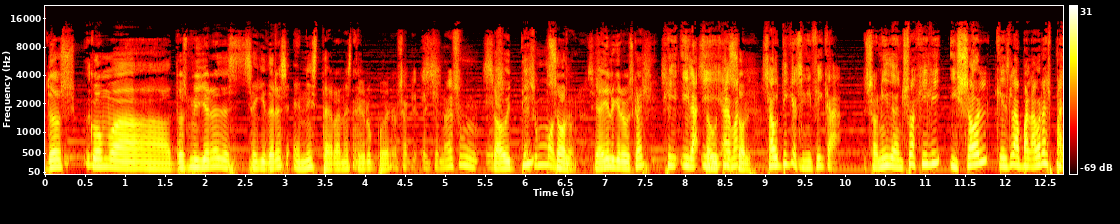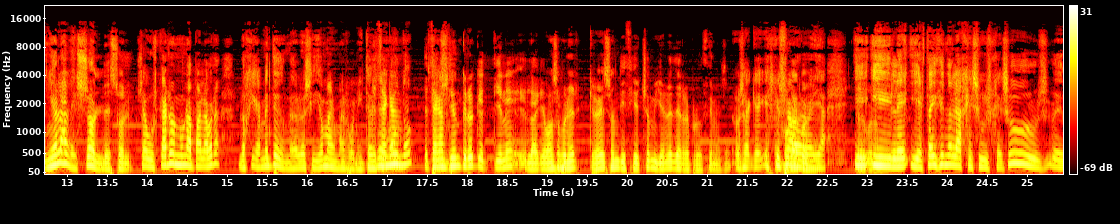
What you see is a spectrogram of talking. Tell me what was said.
2,2 millones de seguidores en Instagram este grupo, ¿eh? O sea, que, que no es un. es- Sauti es un. Sol. Si alguien lo quiere buscar, Sí, y, la, y Sauti además, Sol. Sauti, que significa sonido en suajili, y sol, que es la palabra española de sol. de Sol. O sea, buscaron una palabra, lógicamente, de uno de los idiomas más bonitos Esta, del mundo. esta Pues, canción creo que tiene, la que vamos a poner, creo que son 18 millones de reproducciones. ¿eh? O sea, que es que es una barbaridad. Y, bueno. y, le- y está diciéndole a Jesús, Jesús, eh,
